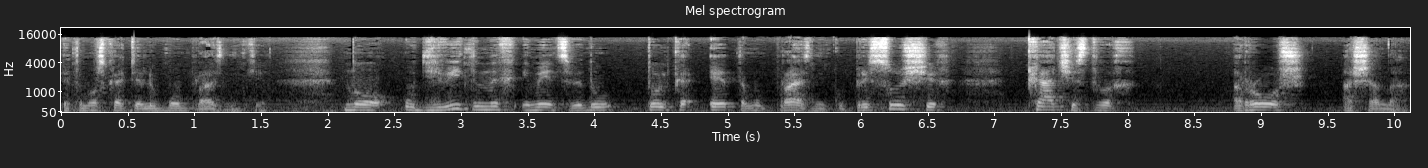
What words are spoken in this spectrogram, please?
это можно сказать о любом празднике, но удивительных имеется в виду только этому празднику присущих качествах Рош Ашана.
